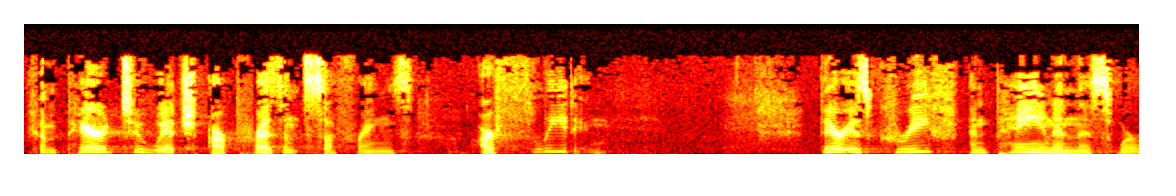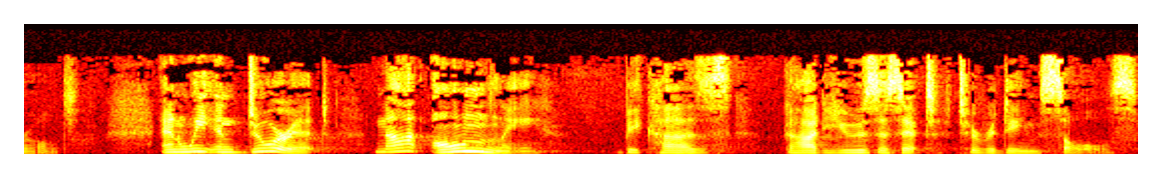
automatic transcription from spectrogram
compared to which our present sufferings are fleeting. There is grief and pain in this world, and we endure it not only because God uses it to redeem souls,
